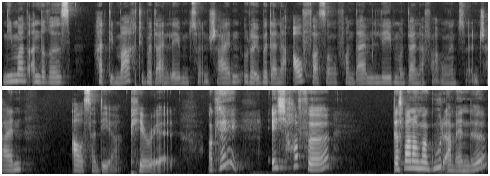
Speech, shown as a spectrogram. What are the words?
Niemand anderes hat die Macht, über dein Leben zu entscheiden oder über deine Auffassung von deinem Leben und deinen Erfahrungen zu entscheiden, außer dir. Period. Okay, ich hoffe, das war nochmal gut am Ende.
